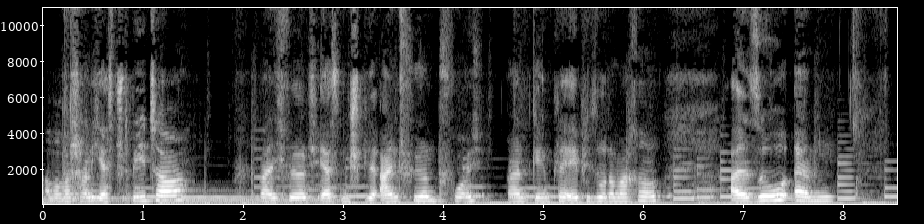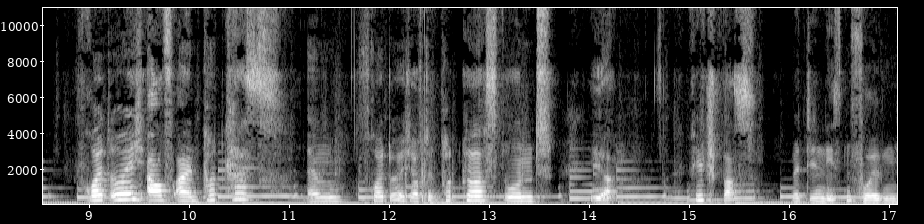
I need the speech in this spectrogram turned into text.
aber wahrscheinlich erst später, weil ich will euch erst ein Spiel einführen, bevor ich eine Gameplay-Episode mache. Also, ähm, freut euch auf einen Podcast. Ähm, freut euch auf den Podcast und ja, viel Spaß mit den nächsten Folgen.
